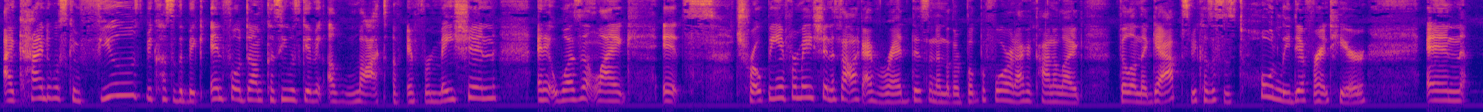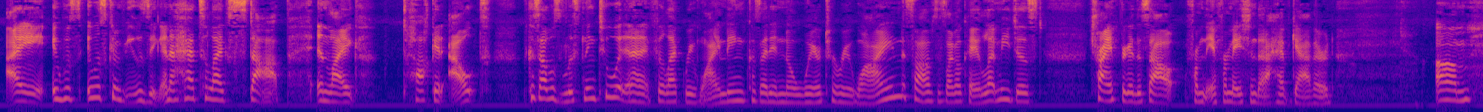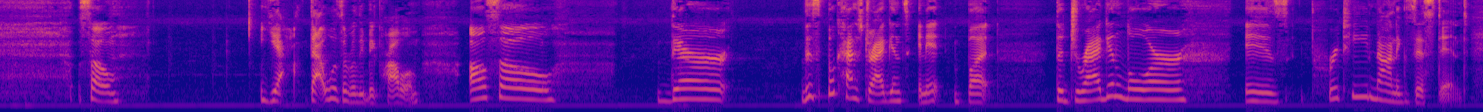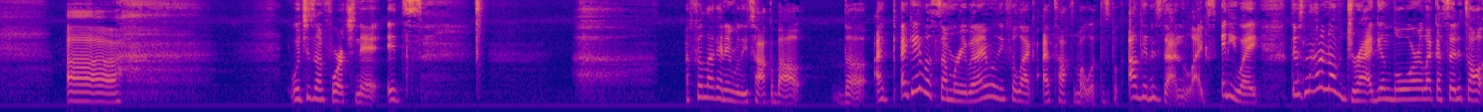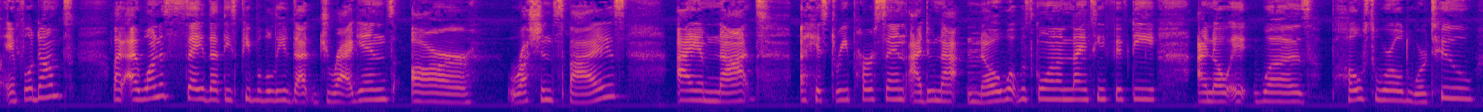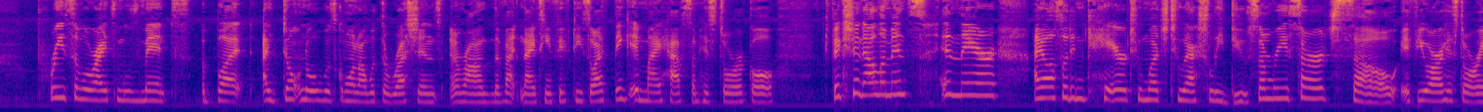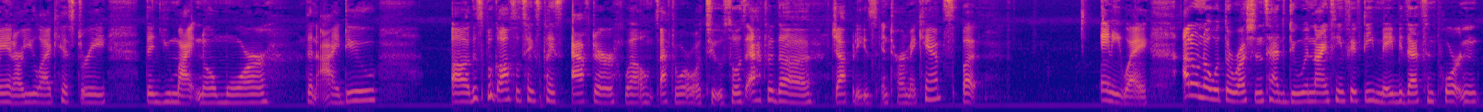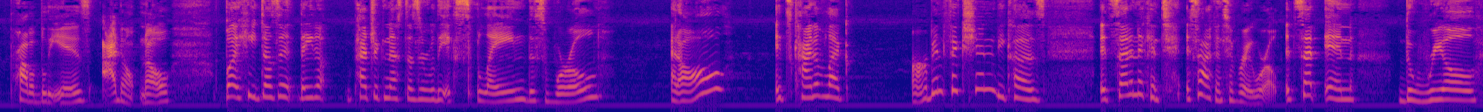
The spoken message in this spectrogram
I kind of was confused because of the big info dump because he was giving a lot of information and it wasn't like it's tropey information. It's not like I've read this in another book before and I can kind of like fill in the gaps because this is totally different here. And I it was it was confusing and I had to like stop and like talk it out because I was listening to it and I didn't feel like rewinding because I didn't know where to rewind. So I was just like, okay, let me just try and figure this out from the information that I have gathered. Um, so yeah, that was a really big problem. Also, there, this book has dragons in it, but the dragon lore is pretty non-existent. Uh, which is unfortunate. It's I feel like I didn't really talk about the I, I gave a summary, but I didn't really feel like I talked about what this book. I'll get into that in the likes. Anyway, there's not enough dragon lore. Like I said, it's all info dumped. Like I want to say that these people believe that dragons are Russian spies. I am not a history person. I do not know what was going on in 1950. I know it was post World War II, pre civil rights movement, but I don't know what was going on with the Russians around the 1950s. So I think it might have some historical fiction elements in there. I also didn't care too much to actually do some research. So if you are a historian or you like history, then you might know more than I do. Uh, this book also takes place after, well, it's after World War II. So it's after the Japanese internment camps. But anyway, I don't know what the Russians had to do in 1950. Maybe that's important. Probably is. I don't know. But he doesn't, they don't, Patrick Ness doesn't really explain this world at all. It's kind of like urban fiction because it's set in a it's not a contemporary world. It's set in the real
